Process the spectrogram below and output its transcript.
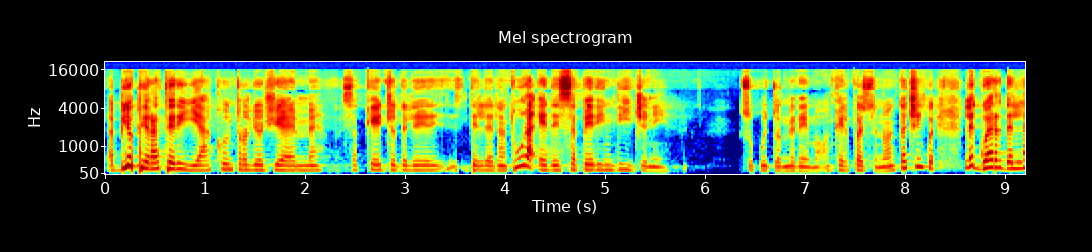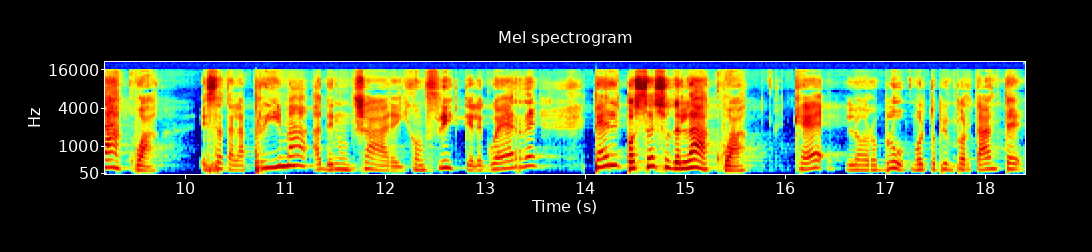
la biopirateria contro gli OGM, saccheggio delle, della natura e dei saperi indigeni, su cui torneremo, anche questo nel 95, le guerre dell'acqua, è stata la prima a denunciare i conflitti e le guerre per il possesso dell'acqua, che è l'oro blu, molto più importante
